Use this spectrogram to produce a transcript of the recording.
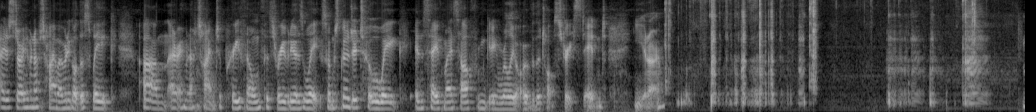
I just don't have enough time. I've only got this week. Um, I don't have enough time to pre-film for three videos a week, so I'm just gonna do two a week and save myself from getting really over the top stressed and, you know. Oh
